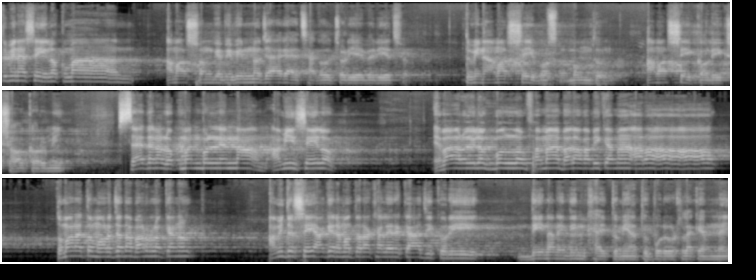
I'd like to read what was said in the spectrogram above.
তুমি না সেই লোকমান। আমার সঙ্গে বিভিন্ন জায়গায় ছাগল বেরিয়েছ তুমি না আমার সেই আমার সেই কলিগ সহকর্মী। সৈয়দানা লোকমান বললেন, নাম, আমি সেই লোক। এবার ওই লোক বলল, ফামা বালাগাবি আর। তোমার এত মর্যাদা বাড়লো কেন? আমি তো সেই আগের মতো রাখালের কাজই করি। দিন আনে দিন খাই, তুমি এত উপরে উঠলা কেমনে?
